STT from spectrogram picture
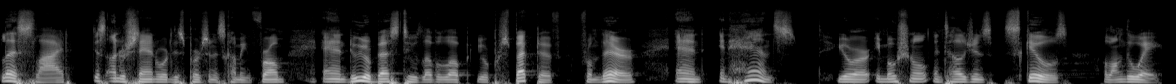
let it slide. Just understand where this person is coming from and do your best to level up your perspective from there and enhance your emotional intelligence skills along the way.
